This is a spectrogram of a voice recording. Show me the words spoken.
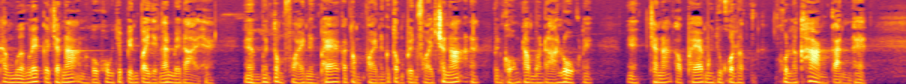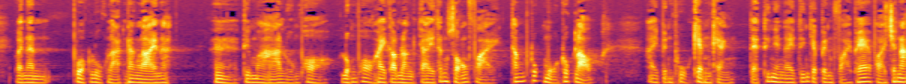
ทางเมืองเล็กก็ชนะมันก็คงจะเป็นไปอย่างนั้นไม่ได้ฮะมันต้องฝ่ายหนึ่งแพ้ก็ต้องฝ่ายหนึ่งก็ต้องเป็นฝ่ายชนะนะเป็นของธรรมดาโลกเนี่ยชนะกับแพ้มันอยู่คนละคนละข้างกันฮะเพราะนั้นพวกลูกหลานทั้งหลายนะที่มาหาหลวงพ่อ หลวงพ่อให้กำลังใจทั้งสองฝ่าย ทั้งทุกหมู่ทุกเหล่า ให้เป็นผู้เข้มแข็ง แต่ถึงยังไงถึงจะเป็นฝ่ายแพ้ฝ่ายชนะ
